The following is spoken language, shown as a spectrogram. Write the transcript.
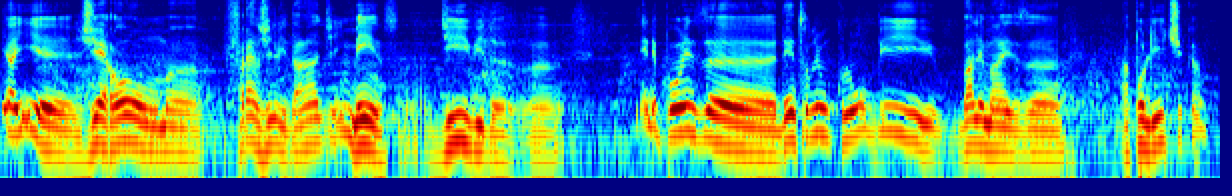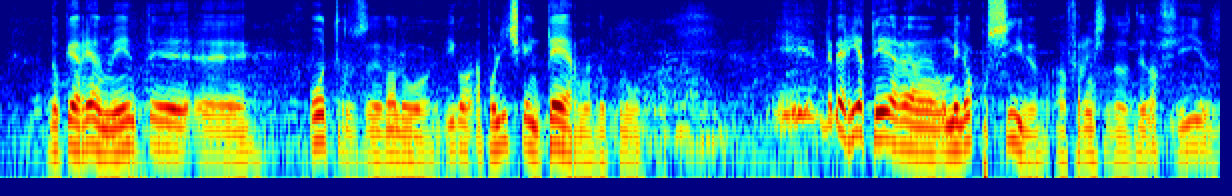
E aí é, gerou uma fragilidade imensa, dívidas. É, e depois, é, dentro de um clube, vale mais é, a política do que realmente é, outros eh, valores, digo, a política interna do clube. E deveria ter o melhor possível à frente dos desafios.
